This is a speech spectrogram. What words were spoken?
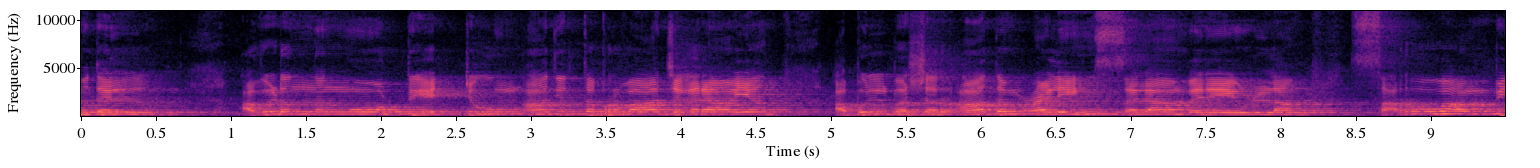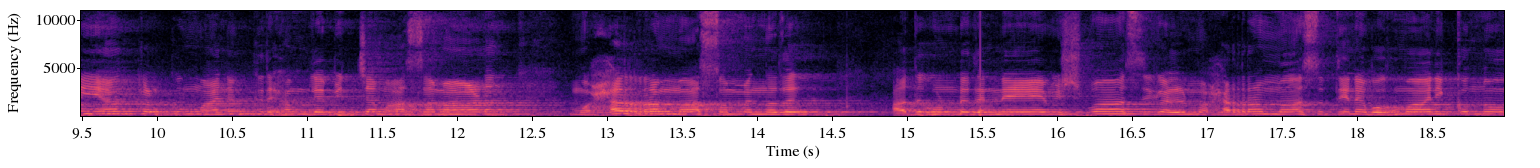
മുതൽ അവിടുന്ന് അങ്ങോട്ട് ഏറ്റവും ആദ്യത്തെ പ്രവാചകരായ അബുൽ ബഷർ ആദം അലിഹിസ്സലാം വരെയുള്ള സർവ അമ്പിയാക്കൾക്കും അനുഗ്രഹം ലഭിച്ച മാസമാണ് മുഹറം മാസം എന്നത്. അതുകൊണ്ട് തന്നെ വിശ്വാസികൾ മുഹറം മാസത്തിനെ ബഹുമാനിക്കുന്നു.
